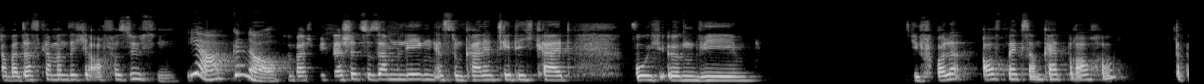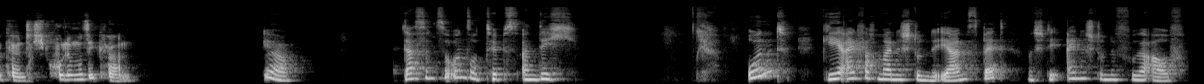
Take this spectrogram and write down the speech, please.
Aber das kann man sich ja auch versüßen. Ja, genau. Zum Beispiel Wäsche zusammenlegen ist nun keine Tätigkeit, wo ich irgendwie die volle Aufmerksamkeit brauche. Da könnte ich coole Musik hören. Ja. Das sind so unsere Tipps an dich. Und geh einfach mal eine Stunde eher ins Bett und steh eine Stunde früher auf.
